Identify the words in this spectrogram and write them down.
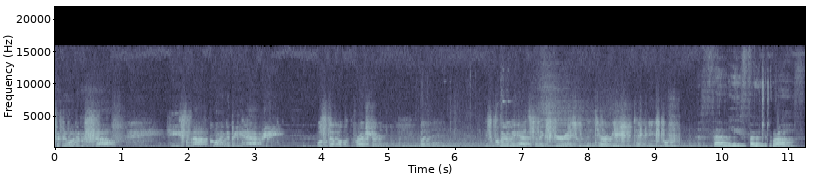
To do it himself, he's not going to be happy. We'll step up the pressure, but he's clearly had some experience with interrogation techniques before. A family photograph.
